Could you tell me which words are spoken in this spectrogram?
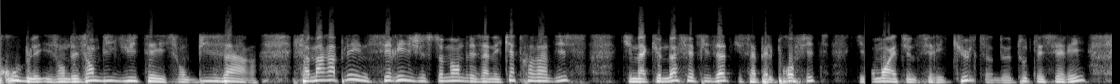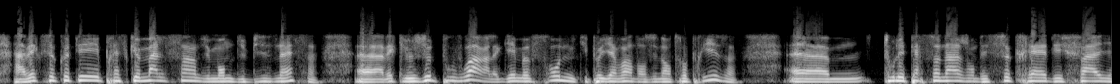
troubles, ils ont des ambiguïtés, ils sont bizarres. Ça m'a rappelé une série justement des années 90 qui n'a que neuf épisodes qui s'appelle Profit qui pour moi est une série culte de toutes les séries, avec ce côté presque malsain du monde du business, euh, avec le jeu de pouvoir à la Game of Thrones qui peut y avoir dans une entreprise. Euh, tous les personnages ont des secrets, des failles,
